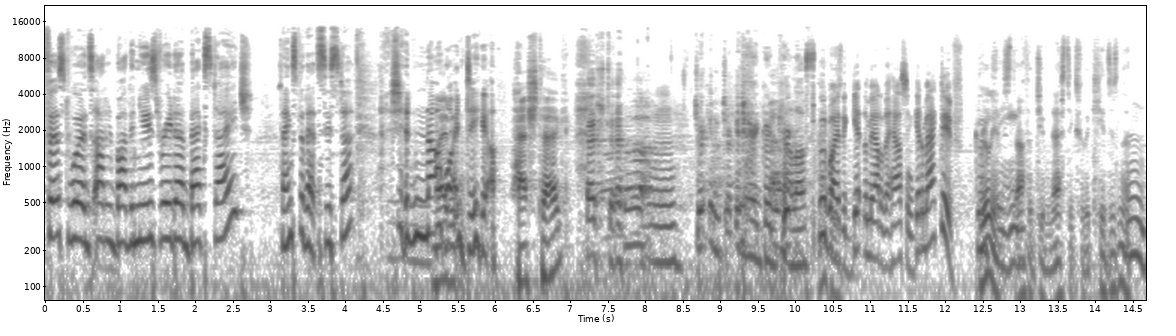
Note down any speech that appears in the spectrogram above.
First words uttered by the newsreader backstage. Thanks for that, sister. She had no Maybe. idea. Hashtag. Hashtag. Mm. Very good, Carlos. Good way to get them out of the house and get them active. Good Brilliant thing. stuff at gymnastics for the kids, isn't it? Mm,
